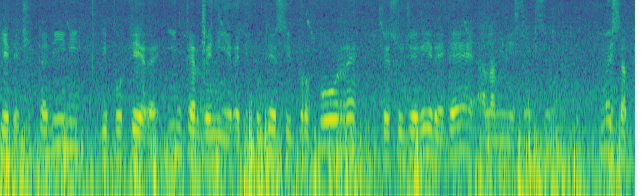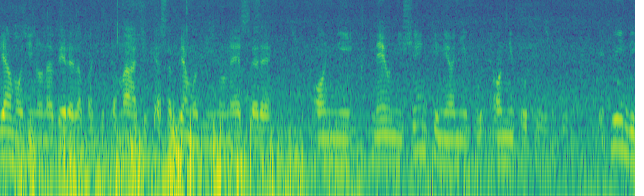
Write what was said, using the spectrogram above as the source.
chiede ai cittadini di poter intervenire, di potersi proporre per suggerire idee all'amministrazione. Noi sappiamo di non avere la partita sappiamo di non essere ogni, né onniscienti né onnipotenti quindi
